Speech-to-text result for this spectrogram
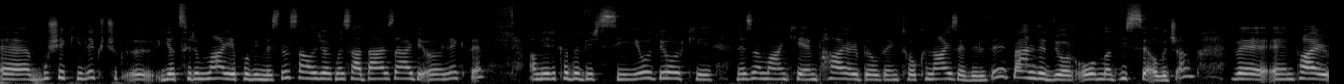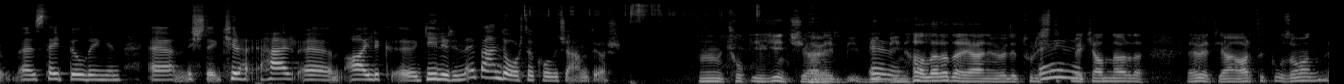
e, bu şekilde küçük e, yatırımlar yapabilmesini sağlayacak. Mesela benzer bir örnek de Amerika'da bir CEO diyor ki ne zaman ki Empire Building tokenize edildi ben de diyor ondan hisse alacağım ve Empire e, State Building'in e, işte her e, aylık e, gelirine ben de ortak olacağım diyor. Hmm, çok ilginç yani evet. bir, bir evet. binalara da yani öyle turistik evet. mekanlarda Evet yani artık o zaman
